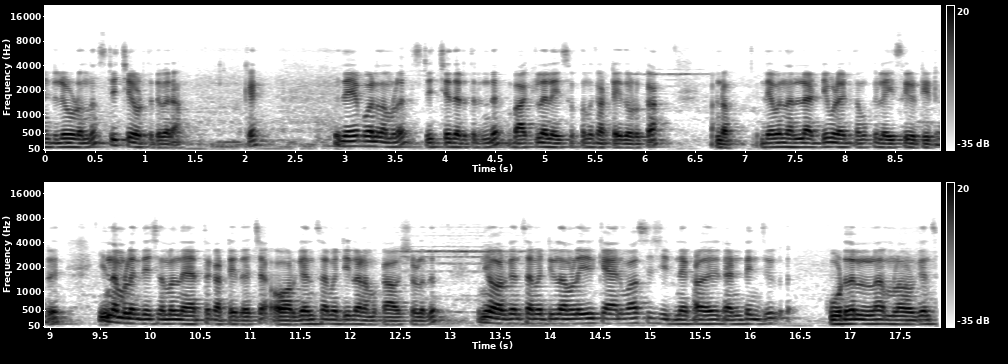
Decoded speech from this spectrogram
എൻഡിലൂടെ ഒന്ന് സ്റ്റിച്ച് ചെയ്ത് കൊടുത്തിട്ട് വരാം. ഓക്കെ ഇതേപോലെ നമ്മൾ സ്റ്റിച്ച് ചെയ്തെടുത്തിട്ടുണ്ട്. ബാക്കിയുള്ള ലൈസൊക്കെ ഒന്ന് കട്ട് ചെയ്ത് കൊടുക്കുക. കണ്ടോ? ഇതേപോലെ നല്ല അടിപൊളിയായിട്ട് നമുക്ക് ലൈസ് കിട്ടിയിട്ടുണ്ട്. ഇനി നമ്മൾ എന്ത് വെച്ചാൽ നമ്മൾ നേരത്തെ കട്ട് ചെയ്ത് വെച്ച ഓർഗൻസ മെറ്റീരിയലാണ് നമുക്ക് ആവശ്യമുള്ളത്. ഇനി ഓർഗൻസ മെറ്റീരിയൽ നമ്മൾ ഈ ക്യാൻവാസ് ഷീറ്റിനേക്കാൾ ഒരു രണ്ട് ഇഞ്ച് കൂടുതലുള്ള നമ്മൾ ഓർഗൻസ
